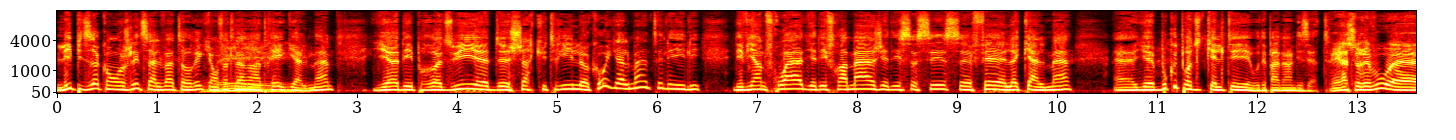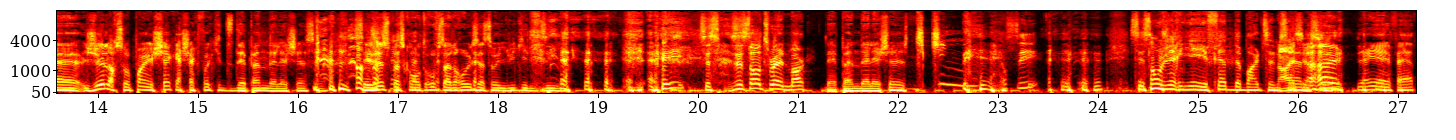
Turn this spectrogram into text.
les pizzas congelées de Salvatore qui ont fait leur entrée également. Il y a des produits euh, de charcuterie locaux également, tu sais, les, les- des viandes froides, il y a des fromages, il y a des saucisses euh, faits localement. Euh, il y a beaucoup de produits de qualité au dépendant Lisette. Et rassurez-vous, euh, Jules ne reçoit pas un chèque à chaque fois qu'il dit dépend de l'HS. c'est juste parce qu'on trouve ça drôle que ce soit lui qui le dit. c'est son trademark. Dépend de l'HS. Merci. C'est son J'ai rien fait de Bart Simpson. Ouais. J'ai rien fait.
